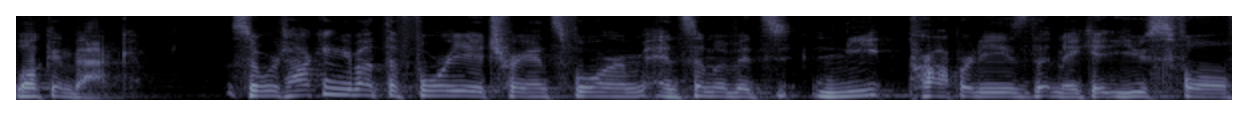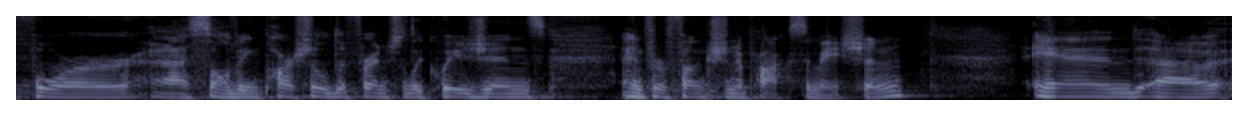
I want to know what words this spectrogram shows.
Welcome back. So we're talking about the Fourier transform and some of its neat properties that make it useful for uh, solving partial differential equations and for function approximation. And uh,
